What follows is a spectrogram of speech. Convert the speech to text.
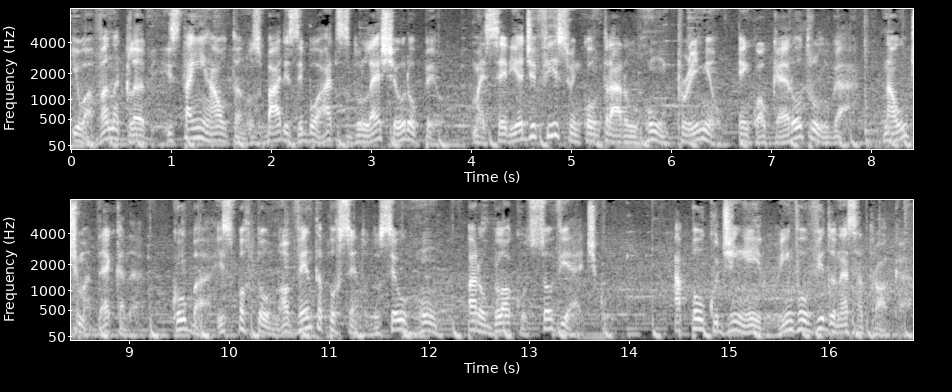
e o Havana Club está em alta nos bares e boates do leste europeu. Mas seria difícil encontrar o rum premium em qualquer outro lugar. Na última década, Cuba exportou 90% do seu rum para o bloco soviético. Há pouco dinheiro envolvido nessa troca.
